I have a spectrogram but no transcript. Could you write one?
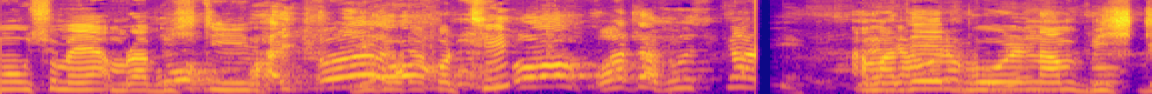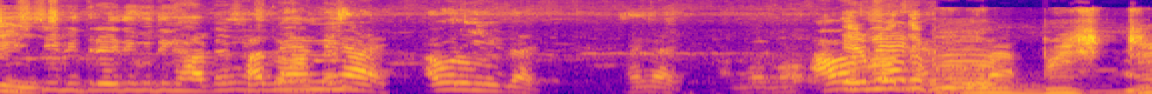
মৌসুমে আমরা বৃষ্টির ভিডিওটা করছি। আমাদের বোর নাম বৃষ্টি। এর মধ্যে বৃষ্টি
